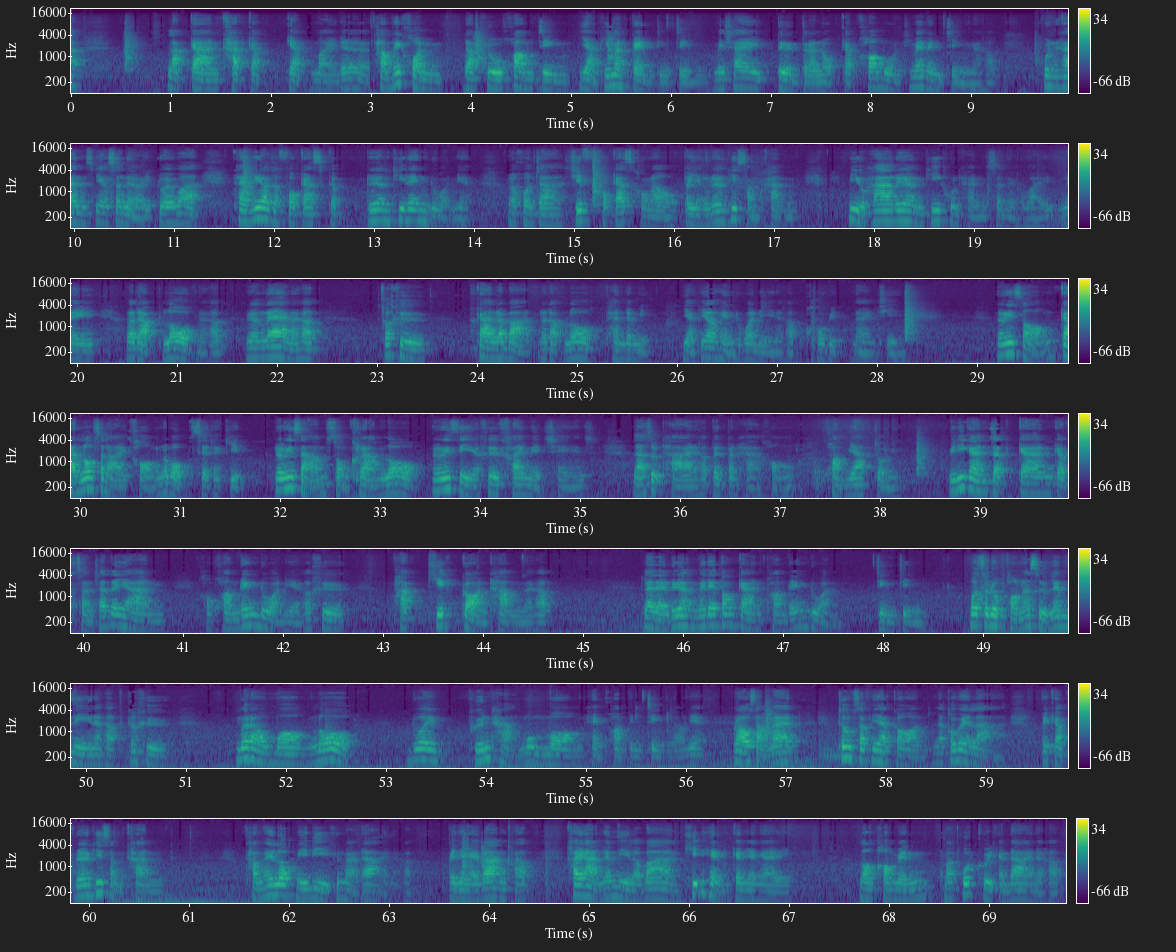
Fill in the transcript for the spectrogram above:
หลักการขัดกับ gap minder ทำให้คนรับรู้ความจริงอย่างที่มันเป็นจริง ๆ ไม่ใช่ตื่นตระหนกกับข้อมูลที่ไม่เป็นจริงนะครับ คุณฮันส์ยังเสนออีกด้วยว่า แทนที่เราจะโฟกัสกับเรื่องที่เร่งด่วนเนี่ยเราควรจะชิฟโฟกัสของเราไปยังเรื่องที่สำคัญ มีอยู่ 5 เรื่องที่คุณฮันเสนอไว้ในระดับโลกนะครับ เรื่องแรกนะครับ ก็คือการระบาดระดับโลก pandemic อย่างที่เราเห็นทุกวันนี้นะครับโควิด -19 เรื่องที่ 2 การล่มสลายของระบบเศรษฐกิจ เรื่องที่ 3 สงครามโลก เรื่องที่ 4 ก็คือ climate change และสุดท้ายนะครับเป็นปัญหาของความยากจน วิธีการจัดการกับสัญชาตญาณของความเร่งด่วนเนี่ยก็คือ พักคิดก่อนทำนะครับ หลาย ๆ เรื่องไม่ได้ต้องการความเร่งด่วน จริงๆ บทสรุปของหนังสือเล่มนี้นะครับก็คือ เมื่อเรามองโลกด้วยพื้นฐานมุมมองแห่งความเป็นจริงแล้วเนี่ยเราสามารถทุ่มทรัพยากรแล้วก็เวลาไปกับเรื่องที่สำคัญทำให้โลกนี้ดีขึ้นมาได้นะครับ เป็นยังไงบ้างครับ ใครอ่านเล่มนี้แล้วบ้าง คิดเห็นกันยังไง ลองคอมเมนต์มาพูดคุยกันได้นะครับ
